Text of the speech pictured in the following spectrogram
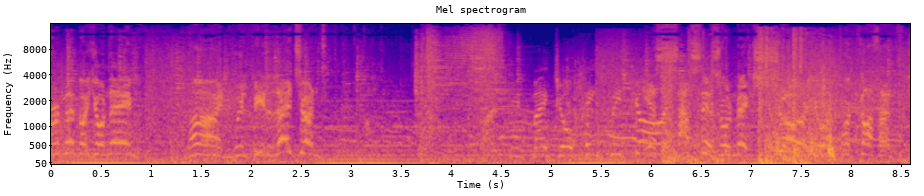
Remember your name. Mine will be legend. Once you've made your peace with The God, assassins will make sure you are forgotten.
